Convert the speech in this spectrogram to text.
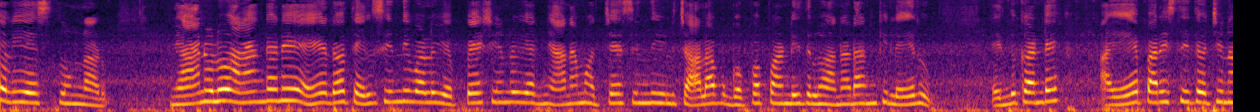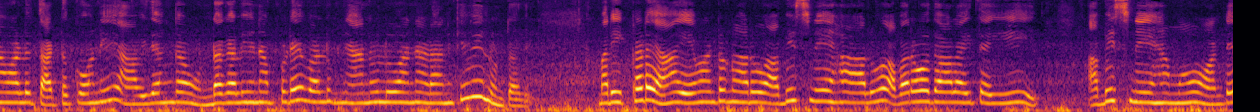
తెలియజేస్తున్నాడు. జ్ఞానులు అనగానే ఏదో తెలిసింది వాళ్ళు చెప్పేసిండ్రు ఇక జ్ఞానం వచ్చేసింది. వీళ్ళు చాలా గొప్ప పండితులు అనడానికి లేరు. ఎందుకంటే ఆ ఏ పరిస్థితి వచ్చినా వాళ్ళు తట్టుకొని ఆ విధంగా ఉండగలిగినప్పుడే వాళ్ళు జ్ఞానులు అనడానికి వీలుంటుంది. మరి ఇక్కడ ఏమంటున్నారు? అభిస్నేహాలు అవరోధాలు అవుతాయి అభిస్నేహము అంటే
